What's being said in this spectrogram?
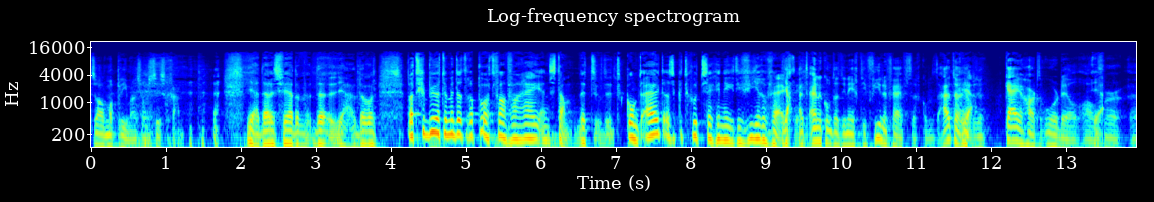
is allemaal prima zoals het is gegaan. Ja, daar is verder. De, ja, daar wordt, wat gebeurt er met het rapport van Van Rij en Stam? Het, het komt uit, als ik het goed zeg, in 1954. Ja, uiteindelijk komt dat in 1954 komt het uit. Daar Ja. hebben ze keihard oordeel over, eh,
